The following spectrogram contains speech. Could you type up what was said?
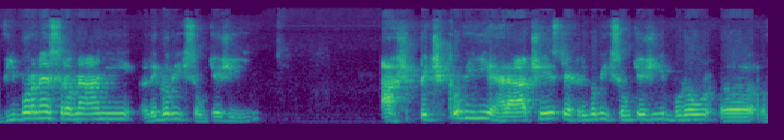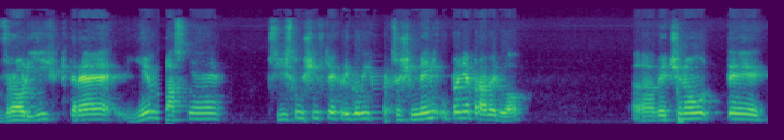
výborné srovnání ligových soutěží, a špičkoví hráči z těch ligových soutěží budou eh, v rolích, které jim vlastně přísluší v těch ligových, což není úplně pravidlo. Eh, většinou ty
